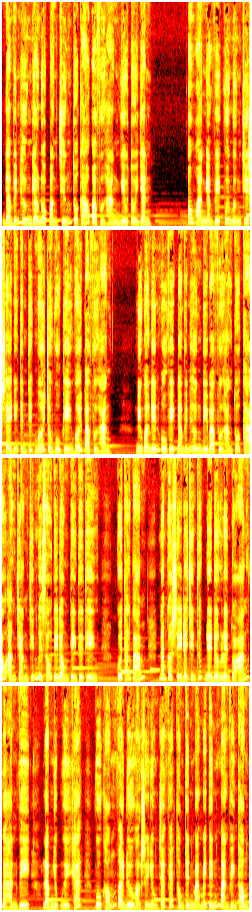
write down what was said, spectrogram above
Đàm Vĩnh Hưng giao nộp bằng chứng tố cáo bà Phương Hằng nhiều tội danh. Ông Hoàng Nhạc Việt vui mừng chia sẻ những tình tiết mới trong vụ kiện với bà Phương Hằng. Liên quan đến vụ việc Đàm Vĩnh Hưng bị bà Phương Hằng tố cáo ăn chặn 96 tỷ đồng tiền từ thiện, cuối tháng 8, nam ca sĩ đã chính thức đệ đơn lên tòa án về hành vi làm nhục người khác, vu khống và đưa hoặc sử dụng trái phép thông tin mạng máy tính, mạng viễn thông.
